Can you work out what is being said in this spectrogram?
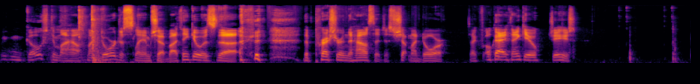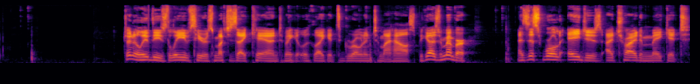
Freaking ghost in my house. My door just slammed shut, but I think it was the the pressure in the house that just shut my door. It's like, okay, thank you. Jeez. I'm trying to leave these leaves here as much as I can to make it look like it's grown into my house. Because remember, as this world ages, I try to make it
